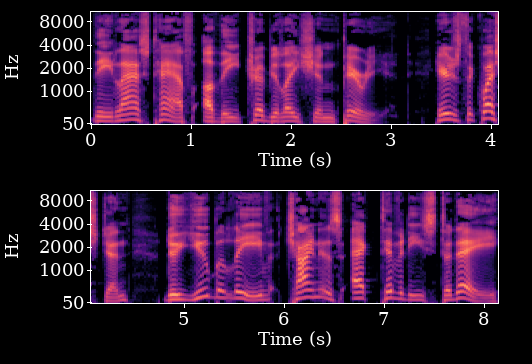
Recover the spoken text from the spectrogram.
the last half of the tribulation period. Here's the question Do you believe China's activities today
